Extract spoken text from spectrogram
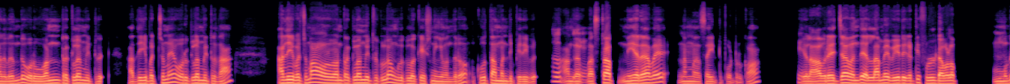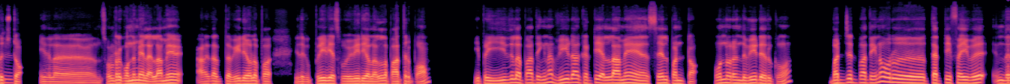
அதுலேருந்து ஒரு ஒன்றரை கிலோமீட்ரு அதிகபட்சமே ஒரு கிலோமீட்டர் தான். அதிகபட்சமாக ஒரு ஒன்றரை கிலோமீட்டருக்குள்ளே உங்களுக்கு லொக்கேஷன் இங்கே வந்துடும் கூத்தாமண்டி பிரிவு. அந்த. பஸ் ஸ்டாப் நியராகவே நம்ம சைட்டு போட்டிருக்கோம். இதில் ஆவரேஜாக வந்து எல்லாமே வீடு கட்டி ஃபுல் டெவலப் முடிச்சிட்டோம். இதில் சொல்கிறக்கு ஒன்றுமே இல்லை. எல்லாமே அடுத்தடுத்த வீடியோவில் பா இதுக்கு ப்ரீவியஸ் வீடியோலெல்லாம் பார்த்துருப்போம். இப்போ இதில் பார்த்தீங்கன்னா வீடாக கட்டி எல்லாமே சேல் பண்ணிட்டோம். ஒன்று ரெண்டு வீடு இருக்கும். பட்ஜெட் பார்த்தீங்கன்னா ஒரு தேர்ட்டி ஃபைவ் இந்த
